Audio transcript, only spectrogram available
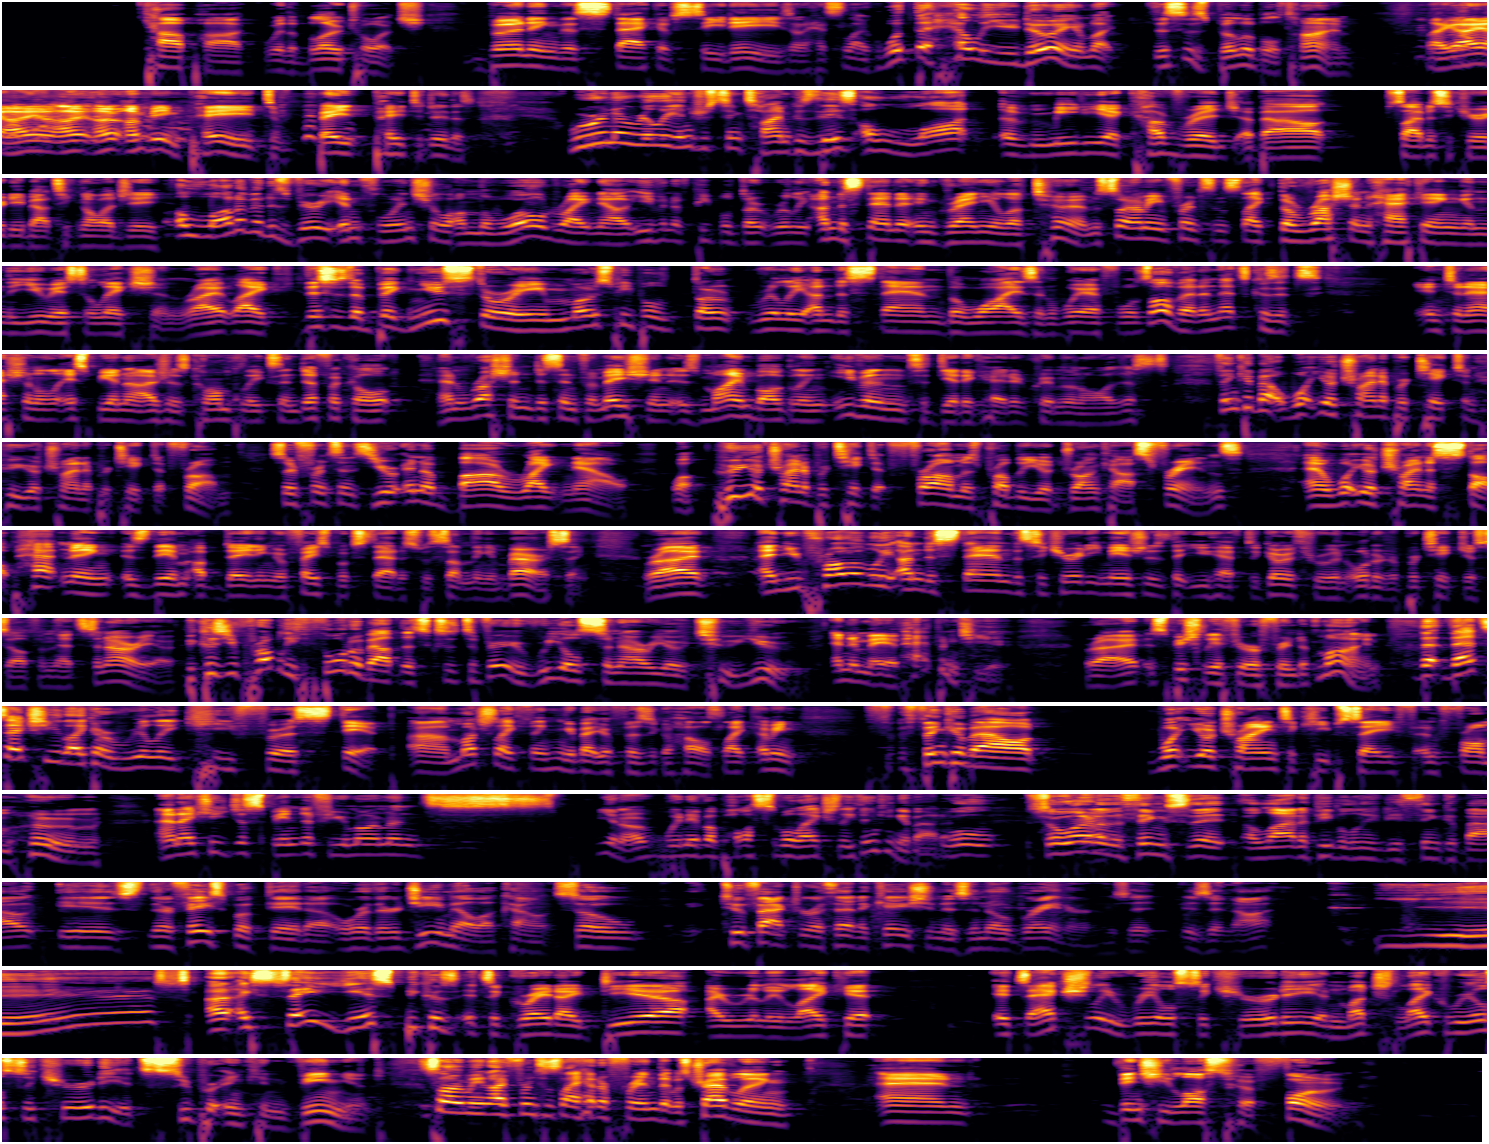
car park with a blowtorch burning this stack of CDs, and I was like, "What the hell are you doing?" I'm like, "This is billable time. Like I, I, I I'm being paid to pay, paid to do this." We're in a really interesting time because there's a lot of media coverage about cybersecurity, about technology. A lot of it is very influential on the world right now, even if people don't really understand it in granular terms. So, I mean, for instance, like the Russian hacking in the US election, right? Like, this is a big news story. Most people don't really understand the whys and wherefores of it, and that's because it's international espionage is complex and difficult, and Russian disinformation is mind boggling even to dedicated criminologists. Think about what you're trying to protect and who you're trying to protect it from. So, for instance, you're in a bar right now. Well, who you're trying to protect it from is probably your drunk ass friends, and what you're trying to stop happening is them updating your Facebook status with something embarrassing, right? And you probably understand the security measures that you have to go through in order to protect yourself in that scenario. Because you've probably thought about this because it's a very real scenario to you, and it may have happened to you right? Especially if you're a friend of mine. That, that's actually like a really key first step. Uh, much like thinking about your physical health. Like, I mean, th- think about what you're trying to keep safe and from whom, and actually just spend a few moments, you know, whenever possible, actually thinking about it. Well, so one of the things that a lot of people need to think about is their Facebook data or their Gmail account. So two-factor authentication is a no-brainer, is it? Is it not? Yes. I, I say yes because it's a great idea. I really like it. It's actually real security, and much like real security, it's super inconvenient. So, I mean, I, for instance, I had a friend that was traveling, and then she lost her phone.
